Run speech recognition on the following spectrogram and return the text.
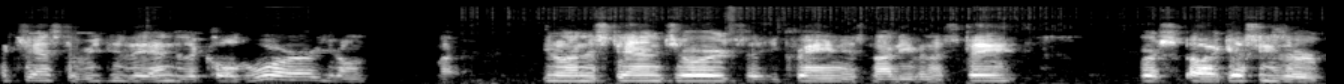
a chance to redo the end of the Cold War. You don't. You don't understand, George, that Ukraine is not even a state. Russia, oh, I guess these are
